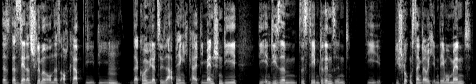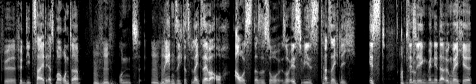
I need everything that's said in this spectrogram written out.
das, das ist ja das Schlimme, warum das auch klappt. Die, die, mhm. da kommen wir wieder zu dieser Abhängigkeit. Die Menschen, die, die in diesem System drin sind, die, die schlucken es dann, glaube ich, in dem Moment für, für die Zeit erstmal runter mhm. und mhm. reden sich das vielleicht selber auch aus, dass es so, so ist, wie es tatsächlich ist. Absolut. Deswegen, wenn ihr da irgendwelche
